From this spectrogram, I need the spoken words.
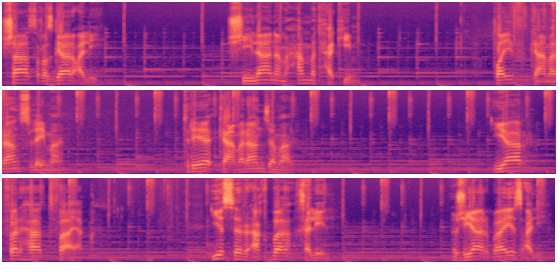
شاس رزقار علي. شيلانة محمد حكيم. طيف كامران سليمان. تري كامران جمال. يار فرهاد فايق يسر عقبة خليل جيار بايز علي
